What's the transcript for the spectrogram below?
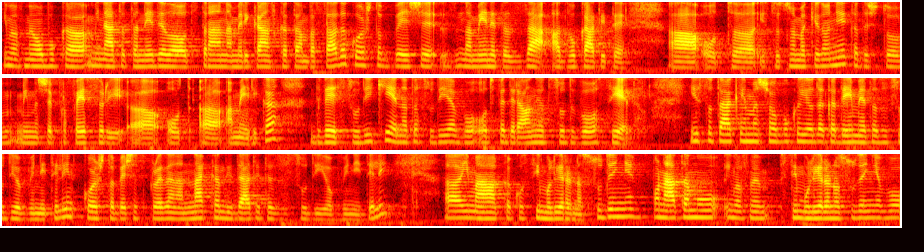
Имавме обука минатата недела од страна на Американската амбасада, која што беше наменета за адвокатите а, од а, Источна Македонија, каде што имаше професори а, од а, Америка, две судики, едната судија во, од Федералниот суд во Сиетл. Исто така имаше обука и од Академијата за суди и обвинители, која што беше спроведена на кандидатите за суди и обвинители има како симулирано судење. Понатаму имавме стимулирано судење во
